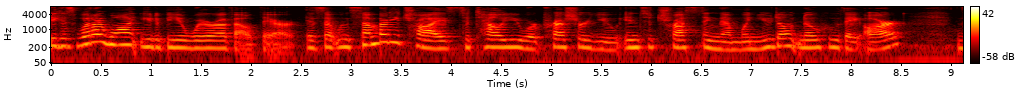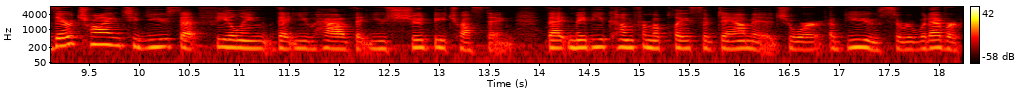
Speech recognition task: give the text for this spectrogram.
Because what I want you to be aware of out there is that when somebody tries to tell you or pressure you into trusting them when you don't know who they are, they're trying to use that feeling that you have that you should be trusting, that maybe you come from a place of damage or abuse or whatever.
